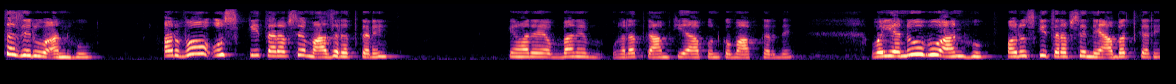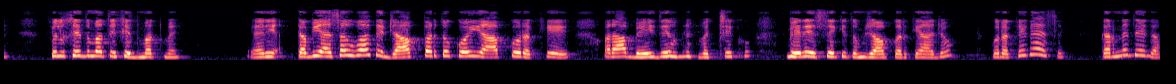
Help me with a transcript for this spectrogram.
تذر انہ اور وہ اس کی طرف سے معذرت کریں کہ ہمارے ابا نے غلط کام کیا، آپ ان کو معاف کر دیں۔ وہ انوب انہ اور اس کی طرف سے نیابت کریں فل خدمت خدمت میں۔ یعنی کبھی ایسا ہوا کہ جاب پر تو کوئی آپ کو رکھے اور آپ بھیج دیں اپنے بچے کو، میرے حصے کی تم جاب کر کے آ جاؤ، وہ رکھے گا ایسے۔ کرنے دے گا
